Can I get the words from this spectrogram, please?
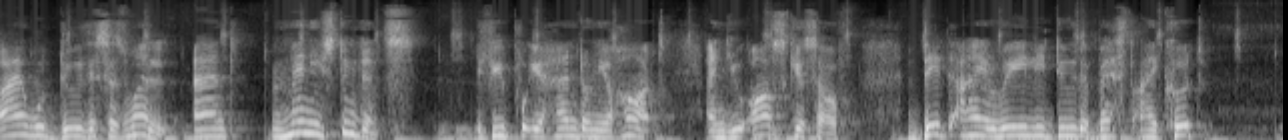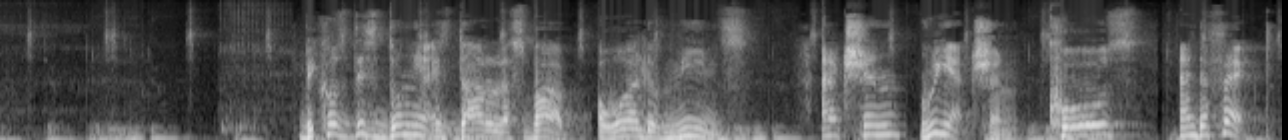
I would do this as well. And many students, if you put your hand on your heart and you ask yourself, did I really do the best I could? Because this dunya is darul asbab, a world of means, action, reaction, cause and effect.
